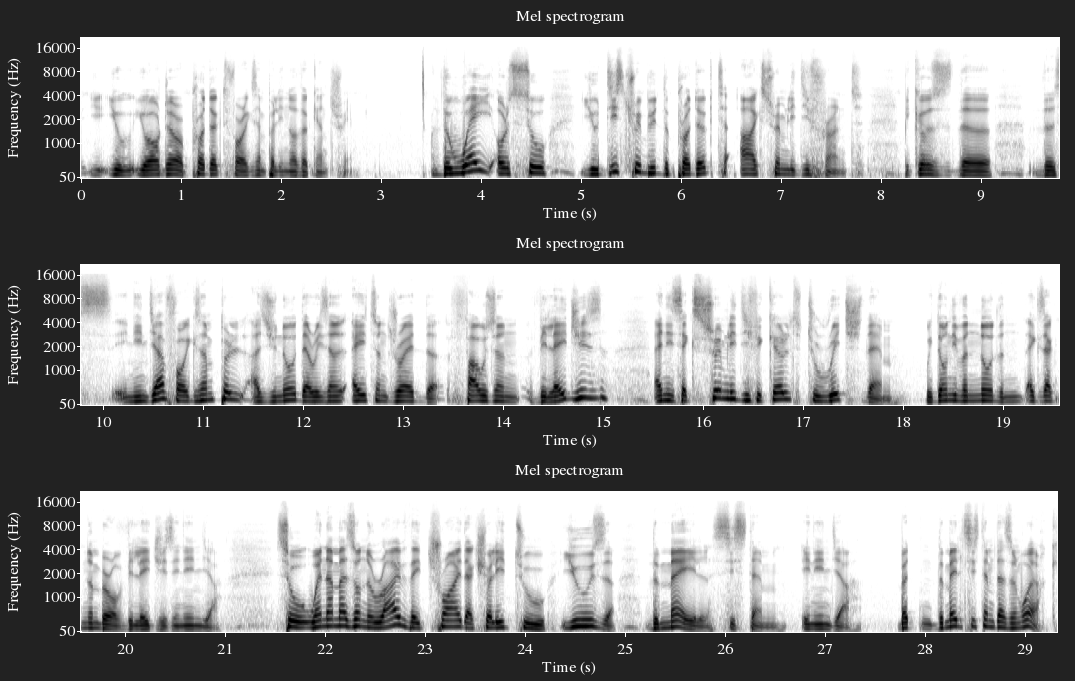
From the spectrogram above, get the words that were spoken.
You, you, you order a product, for example, in other country the way also you distribute the product are extremely different because the the in India, for example, as you know, there is 800,000 villages, and it's extremely difficult to reach them. We don't even know the exact number of villages in India. So when Amazon arrived, they tried actually to use the mail system in India, but the mail system doesn't work.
